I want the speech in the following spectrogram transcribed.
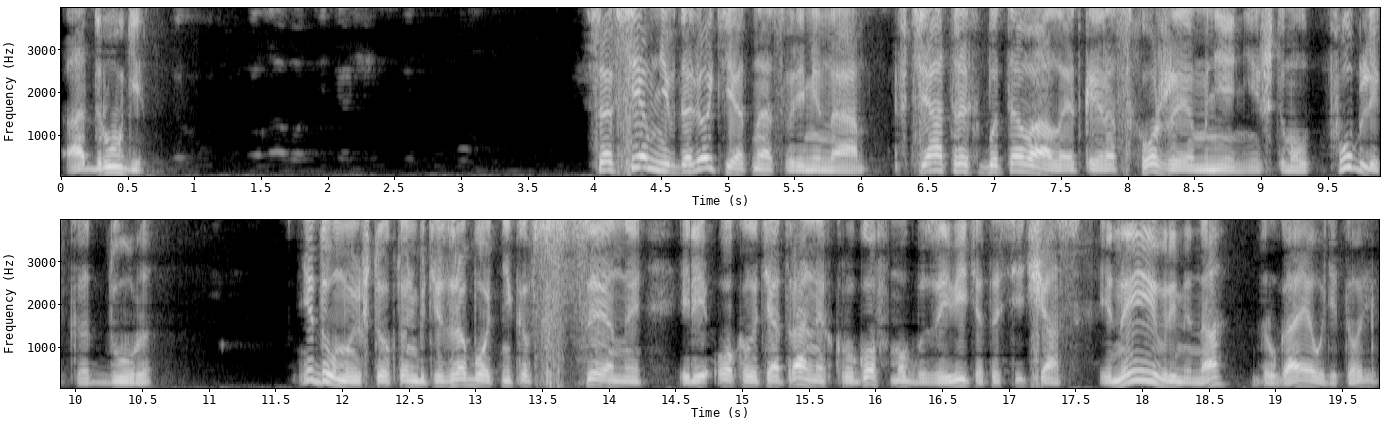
о друге. Совсем не в далекие от нас времена в театрах бытовало эткое расхожее мнение, что, мол, публика дура. Не думаю, что кто-нибудь из работников сцены или около театральных кругов мог бы заявить это сейчас. Иные времена, другая аудитория.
